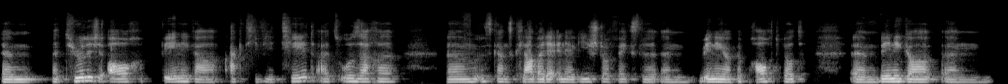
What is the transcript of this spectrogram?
Ähm, natürlich auch weniger Aktivität als Ursache, ähm, ist ganz klar, weil der Energiestoffwechsel ähm, weniger gebraucht wird, ähm, weniger, ähm,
